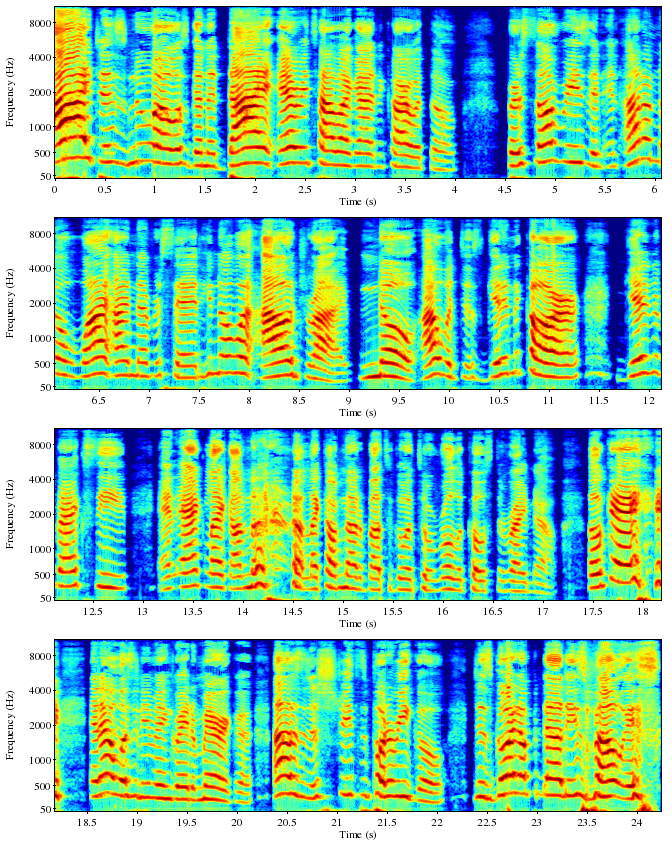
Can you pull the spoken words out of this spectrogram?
I just knew I was going to die every time I got in the car with them. For some reason, and I don't know why I never said, you know what, I'll drive. No, I would just get in the car, get in the back seat, and act like I'm not like I'm not about to go into a roller coaster right now. Okay? and I wasn't even in Great America. I was in the streets of Puerto Rico, just going up and down these mountains,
